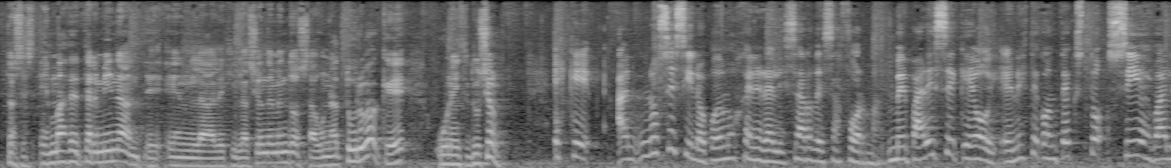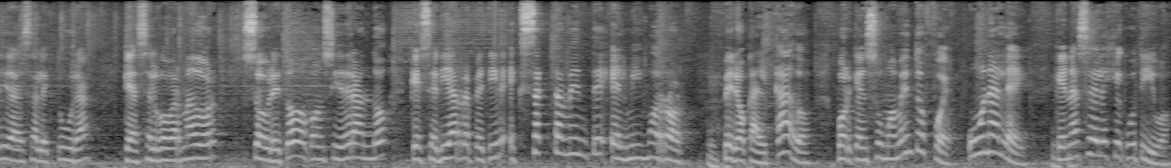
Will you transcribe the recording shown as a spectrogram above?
Entonces, es más determinante en la legislación de Mendoza una turba que una institución. Es que ah, no sé si lo podemos generalizar de esa forma. Me parece que hoy, en este contexto, sí es válida esa lectura que hace el gobernador, sobre todo considerando que sería repetir exactamente el mismo error, pero calcado, porque en su momento fue una ley que nace del Ejecutivo,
